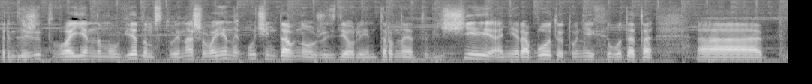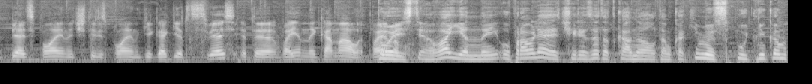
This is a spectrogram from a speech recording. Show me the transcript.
принадлежит военному ведомству. И наши военные очень давно уже сделали интернет вещей, они работают, у них вот это э, 5,5-4,5 гигагерц связь, это военные каналы. Поэтому... То есть э, военный управляет через этот канал там каким-нибудь спутником,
